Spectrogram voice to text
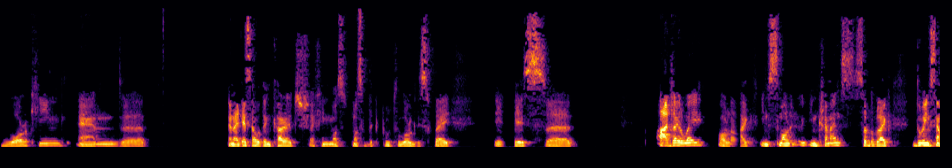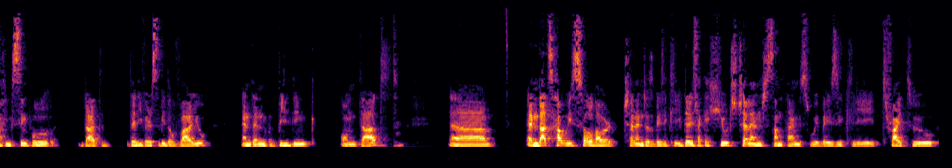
working and uh, and I guess I would encourage, I think most most of the people to work this way is uh, agile way or like in small increments, sort of like doing something simple that delivers a bit of value and then building on that. Uh, and that's how we solve our challenges. Basically, if there is like a huge challenge, sometimes we basically try to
